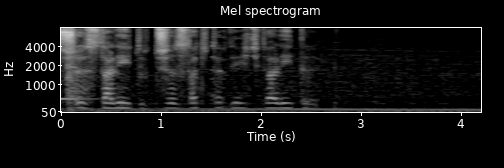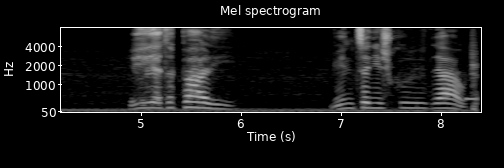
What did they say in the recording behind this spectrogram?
300 litrów, 342 litry. Ile to pali? Więcej niż kurde auto.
